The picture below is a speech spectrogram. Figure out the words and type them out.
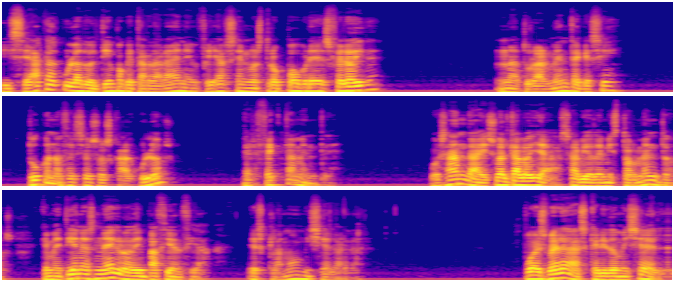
¿Y se ha calculado el tiempo que tardará en enfriarse nuestro pobre esferoide? Naturalmente que sí. ¿Tú conoces esos cálculos? Perfectamente. Pues anda y suéltalo ya, sabio de mis tormentos, que me tienes negro de impaciencia, exclamó Michel Ardan. Pues verás, querido Michel,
